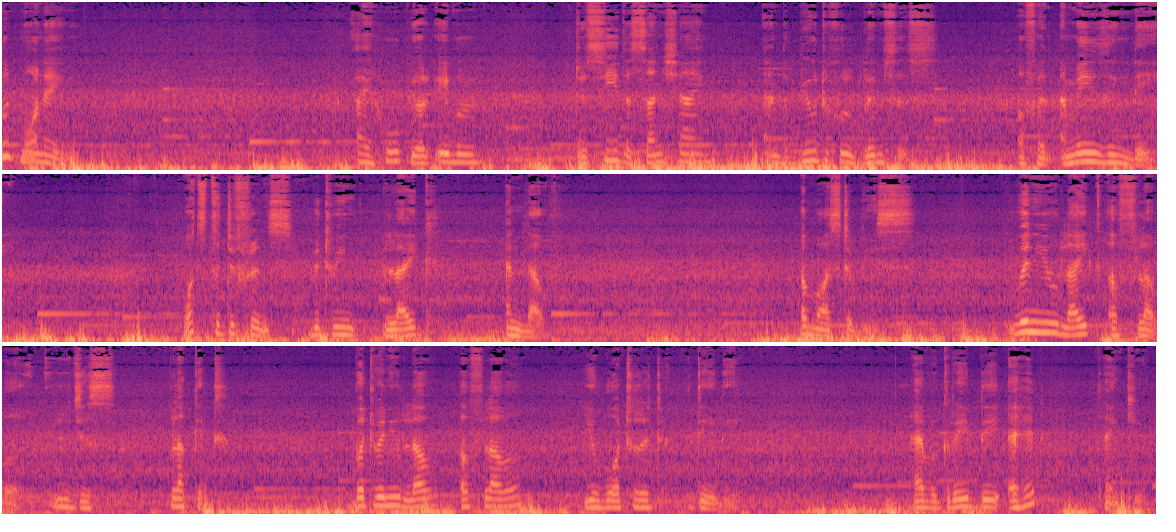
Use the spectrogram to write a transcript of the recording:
Good morning. I hope you're able to see the sunshine and the beautiful glimpses of an amazing day. What's the difference between like and love? A masterpiece. When you like a flower, you just pluck it. But when you love a flower, you water it daily. Have a great day ahead. Thank you.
